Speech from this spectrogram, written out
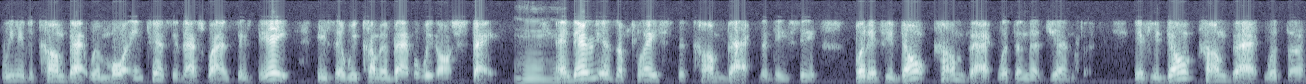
we need to come back with more intensity. That's why in '68 he said we're coming back, but we're gonna stay. Mm-hmm. And there is a place to come back to DC. But if you don't come back with an agenda, if you don't come back with the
